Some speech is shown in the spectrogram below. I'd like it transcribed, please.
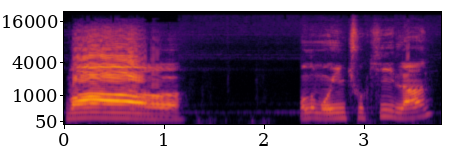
Wow. Oğlum oyun çok iyi lan.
